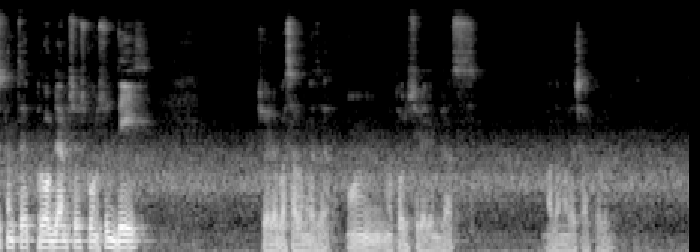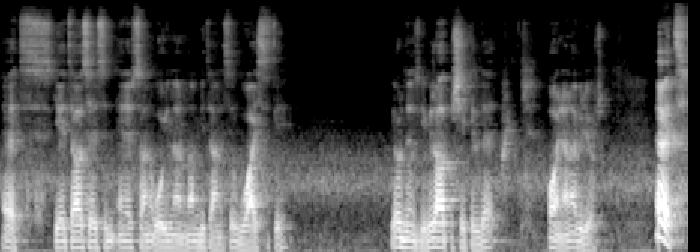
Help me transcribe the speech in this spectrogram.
Sıkıntı, problem söz konusu değil. Şöyle basalım gaza. Onun motoru sürelim biraz. Adama da çarpalım. Evet, GTA serisinin en efsane oyunlarından bir tanesi Vice City. Gördüğünüz gibi rahat bir şekilde oynanabiliyor. Evet,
